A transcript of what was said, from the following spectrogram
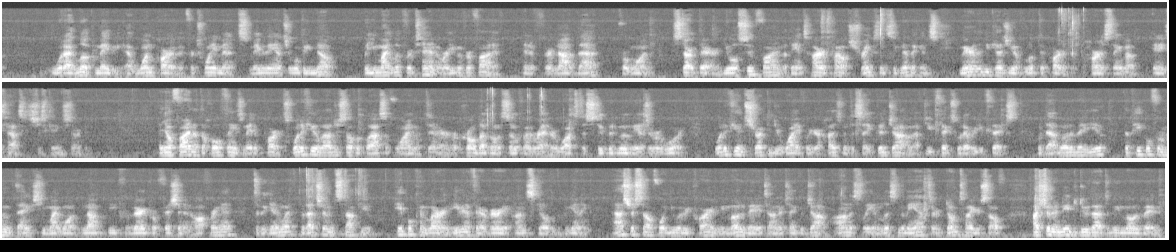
Would I look maybe at one part of it for 20 minutes? Maybe the answer will be no, but you might look for 10 or even for 5. And if they're not that, for 1. Start there. You will soon find that the entire pile shrinks in significance merely because you have looked at part of it. The hardest thing about any task is just getting started. And you'll find that the whole thing is made of parts. What if you allowed yourself a glass of wine with dinner, or curled up on the sofa and read, or watched a stupid movie as a reward? What if you instructed your wife or your husband to say, Good job, after you fix whatever you fix? Would that motivate you? The people from whom thanks you might want not be very proficient in offering it to begin with, but that shouldn't stop you. People can learn, even if they are very unskilled at the beginning. Ask yourself what you would require to be motivated to undertake the job, honestly, and listen to the answer. Don't tell yourself, I shouldn't need to do that to be motivated.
